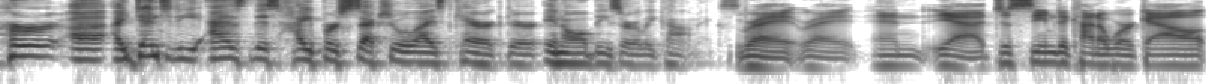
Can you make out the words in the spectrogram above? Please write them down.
her uh, identity as this hypersexualized character in all these early comics. Right, right. And yeah, it just seemed to kind of work out.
